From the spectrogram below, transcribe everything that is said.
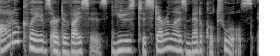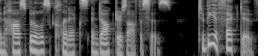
Autoclaves are devices used to sterilize medical tools in hospitals, clinics, and doctors' offices. To be effective,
